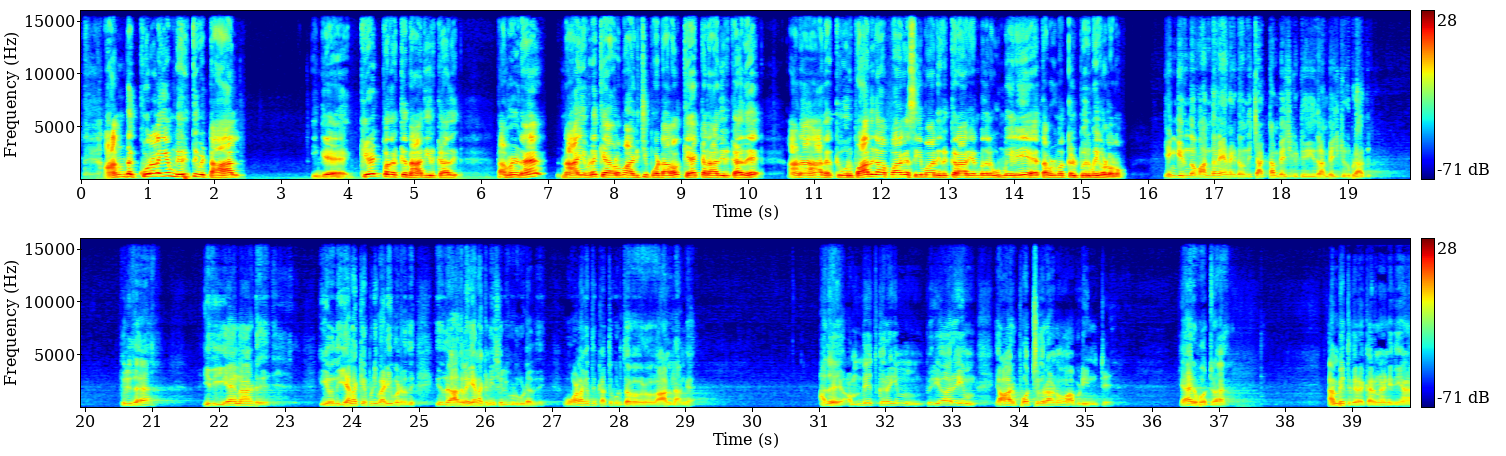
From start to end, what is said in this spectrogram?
அந்த குரலையும் நெறித்து விட்டால் இங்கே கேட்பதற்கு நாதி இருக்காது. தமிழனை நாயை விட கேவலமாக அடித்து போட்டாலும் கேட்க நாதி இருக்காது. ஆனால் அதற்கு ஒரு பாதுகாப்பாக சீமான் இருக்கிறார் என்பதில் உண்மையிலேயே தமிழ் மக்கள் பெருமை கொள்ளணும். எங்கிருந்தோ வந்தவன் என்கிட்ட வந்து சட்டம் பேசிக்கிட்டு இதெல்லாம் பேசிட்டு இருக்கக்கூடாது புரியுத? இது ஏன் நாடு? இது வந்து எனக்கு எப்படி வழிபடுறது? இதெல்லாம் அதெல்லாம் எனக்கு நீ சொல்லிக் கொடுக்கக்கூடாது உலகத்துக்கு கற்றுக் கொடுத்த ஆள் நாங்கள் அது அம்பேத்கரையும் பெரியாரையும் யார் போற்றுகிறானோ அப்படின்ட்டு. யார் போற்றா? அம்பேத்கரை கருணாநிதியா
